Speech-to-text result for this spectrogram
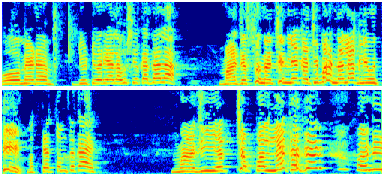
हो मॅडम. ड्युटीवर यायला उशीर का झाला? माझ्या सुनाची लेकाची भांडणं लागली होती. मग त्यात तुमचं काय? माझी एक चप्पल लेकाकड आणि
